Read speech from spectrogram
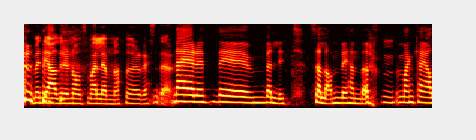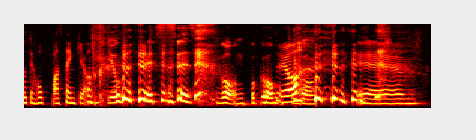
ja. Men det är aldrig någon som har lämnat några rester? Nej, det, det är väldigt sällan det händer. Mm. Man kan ju alltid hoppas, tänker jag. Jo, precis. Gång på gång ja. på gång. Uh,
